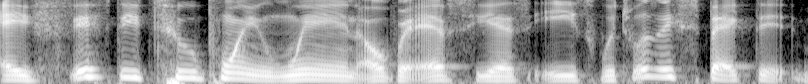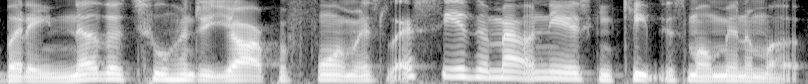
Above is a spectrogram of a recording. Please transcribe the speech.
A 52 point win over FCS East, which was expected, but another 200 yard performance. Let's see if the Mountaineers can keep this momentum up.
